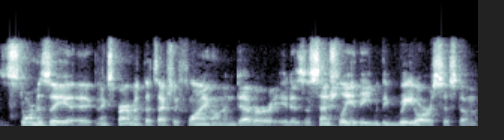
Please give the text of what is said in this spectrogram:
Storm is a, a, an experiment that's actually flying on Endeavour. It is essentially the the radar system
